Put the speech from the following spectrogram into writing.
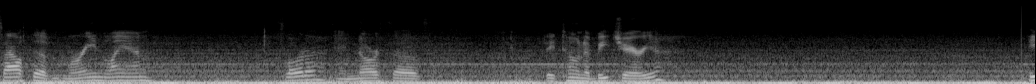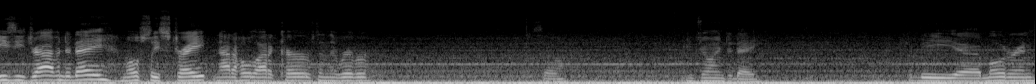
South of Marineland, Florida, and north of Daytona Beach area. Easy driving today, mostly straight, not a whole lot of curves in the river. So, enjoying today. Should be uh, motoring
